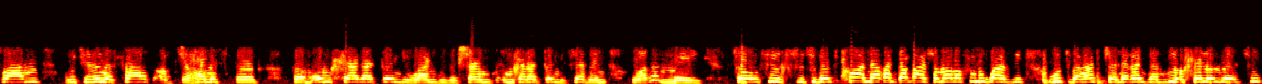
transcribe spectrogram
Farm which is in the south of Johannesburg from umhla ka 21 kuze kushaya umhla ka 27 waka May so si- si- sibe sikhona abantu abasha mabafuna ukwazi ukuthi bangasijoyina kanjani kulohlelo lwethu.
